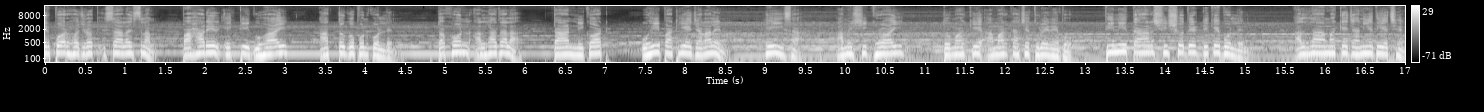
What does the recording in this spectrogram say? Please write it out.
এরপর হজরত ঈসা আলাইসলাম পাহাড়ের একটি গুহায় আত্মগোপন করলেন। তখন আল্লাহ তালা তার নিকট ওহি পাঠিয়ে জানালেন, হে ঈসা আমি শীঘ্রই তোমাকে আমার কাছে তুলে নেব। তিনি তার শিষ্যদের ডেকে বললেন, আল্লাহ আমাকে জানিয়ে দিয়েছেন,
